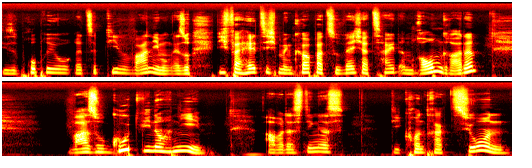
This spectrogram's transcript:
diese propriorezeptive Wahrnehmung. Also, wie verhält sich mein Körper zu welcher Zeit im Raum gerade, war so gut wie noch nie. Aber das Ding ist, die Kontraktion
